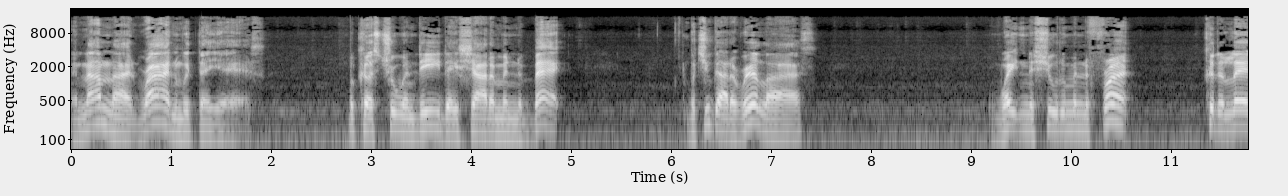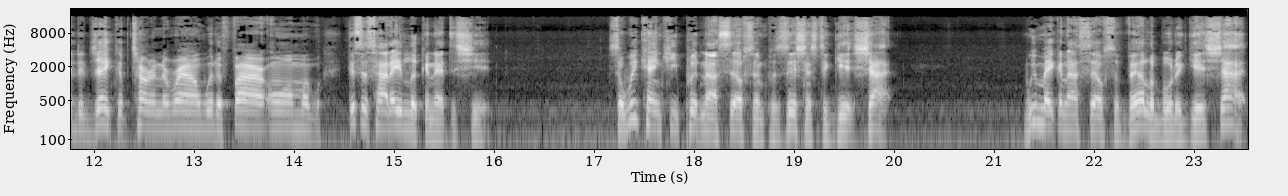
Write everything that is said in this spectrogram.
And I'm not riding with their ass. Because true indeed, they shot him in the back. But you got to realize, waiting to shoot him in the front could have led to Jacob turning around with a firearm. This is how they looking at the shit. So we can't keep putting ourselves in positions to get shot. We making ourselves available to get shot.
